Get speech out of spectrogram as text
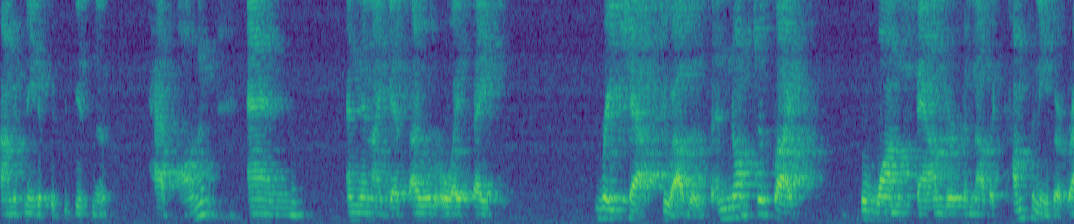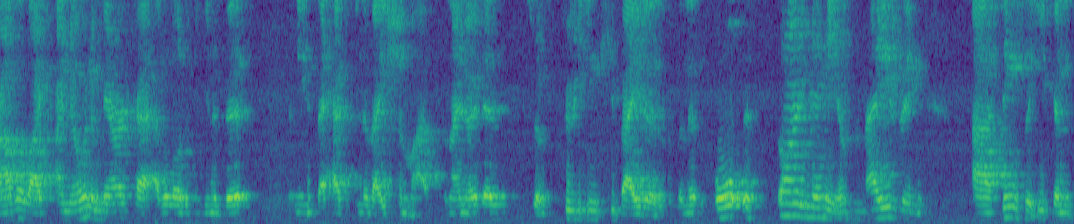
kind of need to put your business hat on, and and then I guess I would always say reach out to others and not just like the one founder of another company, but rather like I know in America at a lot of the universities they have innovation labs, and I know there's sort of food incubators, and there's all there's so many amazing uh, things that you can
